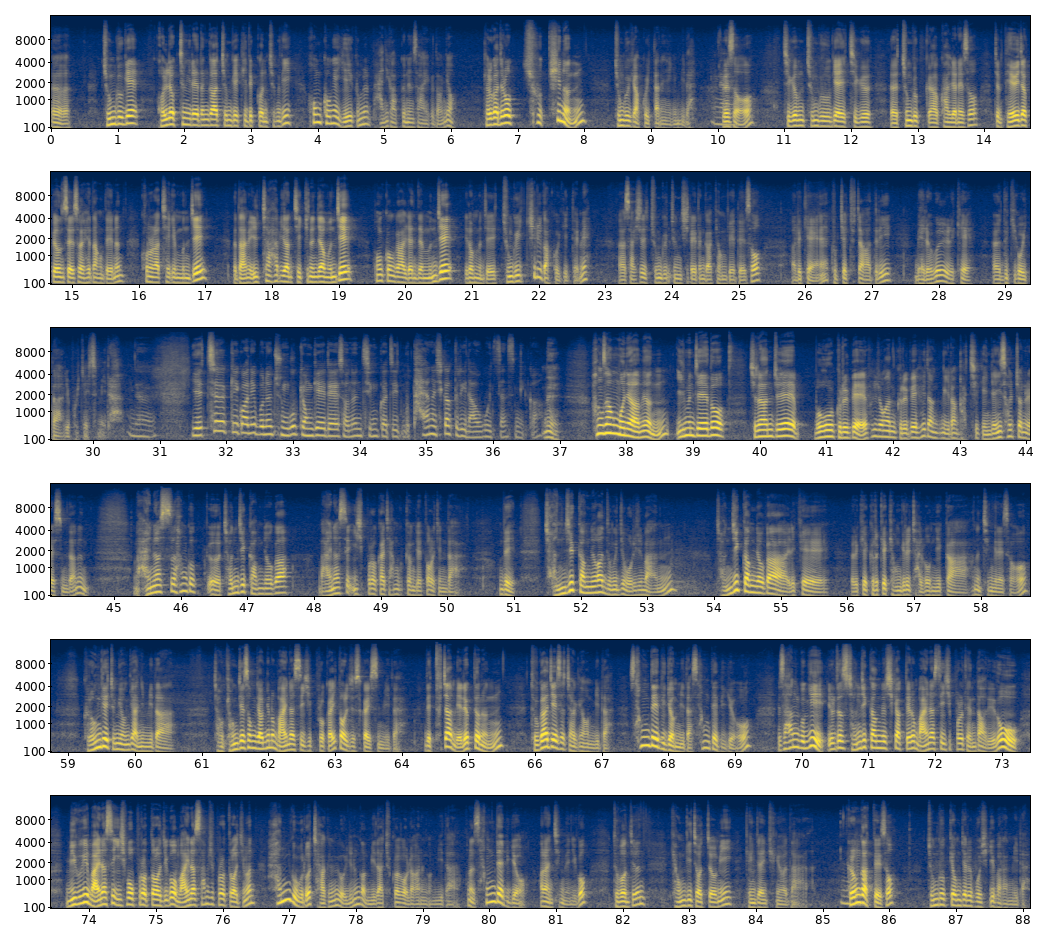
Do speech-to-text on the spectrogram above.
어, 중국의 권력층이라든가 중국의 기득권층이 홍콩의 예금을 많이 갖고 있는 상황이거든요. 결과적으로 추- 키는 중국이 갖고 있다는 얘기입니다. 네. 그래서 지금 중국의 지금 어, 중국과 관련해서 지금 대외적 변수에서 해당되는 코로나 책임 문제, 그다음에 1차 합의안 지키느냐 문제, 홍콩과 관련된 문제 이런 문제에 중국이 키를 갖고 있기 때문에 아, 사실 중국 증시라든가 경기에 대해서 이렇게 국제 투자가들이 매력을 이렇게 어, 느끼고 있다 이렇게 볼 수 있습니다. 네. 예측 기관이 보는 중국 경기에 대해서는 지금까지 뭐 다양한 시각들이 나오고 있지 않습니까? 네. 항상 뭐냐 하면 이 문제도 지난주에 모 그룹의 훌륭한 그룹의 회장이랑 같이 굉장히 설전을 했습니다는 마이너스 한국 어, 전직 강요가 마이너스 20%까지 한국 경제에 떨어진다. 근데 전직 강요가 누군지 모르지만 전직 강요가 이렇게 이렇게 그렇게 경기를 잘 봅니까 하는 측면에서 그런 게 중요한 게 아닙니다. 저 경제 성장률은 마이너스 20%까지 떨어질 수가 있습니다. 근데 투자 매력도는 두 가지에서 작용합니다. 상대 비교입니다. 상대 비교. 그래서 한국이 예를 들어서 전직 강요 시각대로 마이너스 20% 된다 하더라도 미국이 마이너스 25% 떨어지고 마이너스 30% 떨어지면 한국으로 자금이 올리는 겁니다. 주가가 올라가는 겁니다. 하는 상대 비교 하나는 측면이고 두 번째는 경기 저점이 굉장히 중요하다. 그런 각도에서 중국 경제를 보시기 바랍니다.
